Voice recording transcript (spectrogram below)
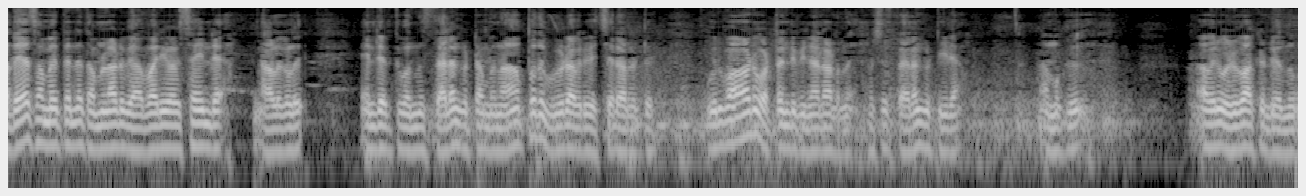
അതേ സമയത്ത് തന്നെ തമിഴ്നാട് വ്യാപാരി വ്യവസായിന്റെ ആളുകൾ എന്റെ അടുത്ത് വന്ന് സ്ഥലം കിട്ടാൻ നാൽപ്പത് വീട് അവർ വെച്ചേരാറിട്ട് ഒരുപാട് വട്ടന്റെ പിന്നാലെ നടന്ന്. പക്ഷെ സ്ഥലം കിട്ടിയില്ല. നമുക്ക് അവർ ഒഴിവാക്കേണ്ടി വന്നു.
